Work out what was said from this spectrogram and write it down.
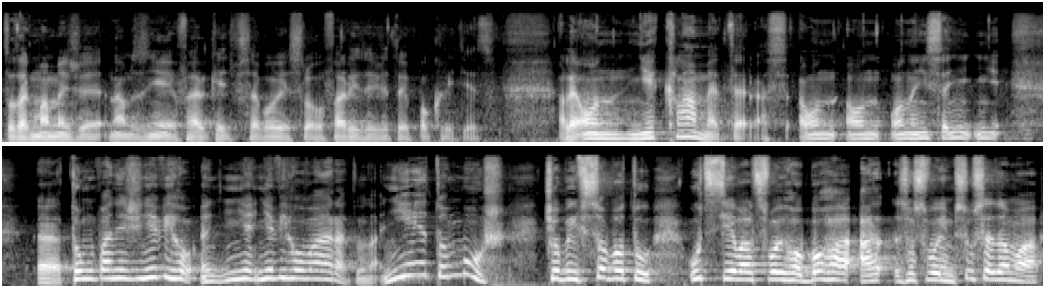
to tak máme, že nám znie, keď sa povie slovo farizej, že to je pokrytec. Ale on neklame teraz. A on, on, on ani sa... Ne, tomu pán Ježiš nevyho, ne, nevyhovára tu. Nie je to muž, čo by v sobotu uctieval svojho Boha a so svojím susedom a,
